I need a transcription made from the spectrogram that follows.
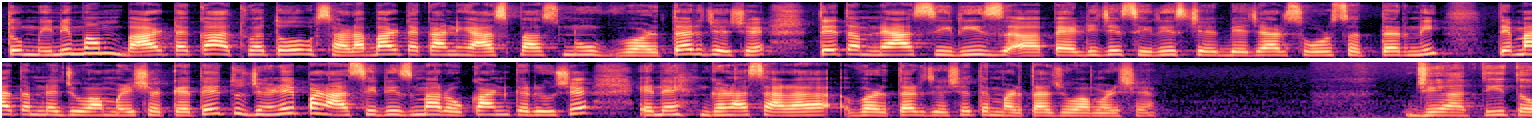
તો મિનિમમ બાર ટકા અથવા તો સાડા બાર ટકાની આસપાસનું વળતર જે છે તે તમને આ સિરીઝ પહેલી જે સિરીઝ છે બે હજાર સોળ સત્તરની, તેમાં તમને જોવા મળી શકે તે. તો જેણે પણ આ સિરીઝમાં રોકાણ કર્યું છે, એને ઘણા સારા વળતર જે છે તે મળતા જોવા મળશે. જે આરતી તો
